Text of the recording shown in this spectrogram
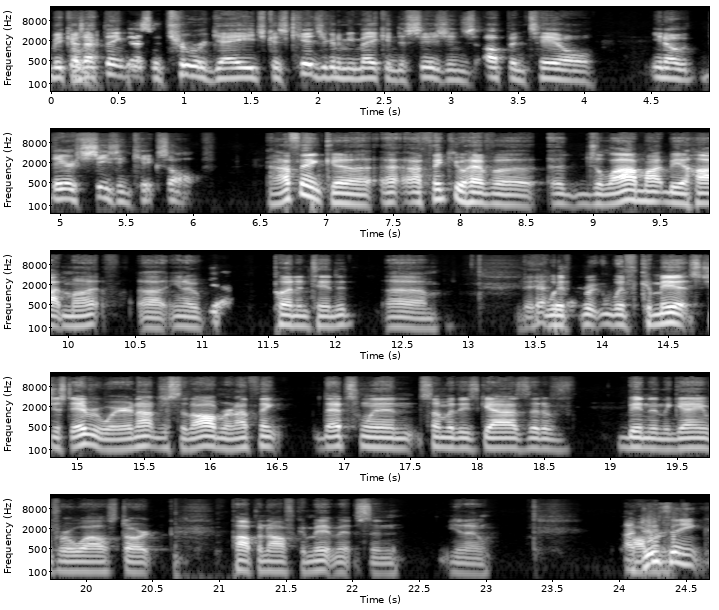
because I think that's a truer gauge because kids are going to be making decisions up until you know their season kicks off. I think uh, I I think you'll have a, a July might be a hot month. Uh, you know, Yeah. pun intended. Um, Yeah. with with commits just everywhere, not just at Auburn. I think that's when some of these guys that have been in the game for a while start popping off commitments, and you know, I do think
